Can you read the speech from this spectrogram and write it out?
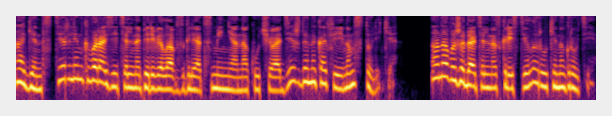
Агент Стерлинг выразительно перевела взгляд с меня на кучу одежды на кофейном столике. Она выжидательно скрестила руки на груди.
